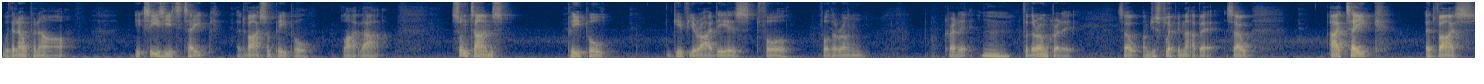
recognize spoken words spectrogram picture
with an open heart, it's easier to take advice from people like that. Sometimes people give your ideas for for their own credit hmm. for their own credit. So I'm just flipping that a bit. So I take advice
